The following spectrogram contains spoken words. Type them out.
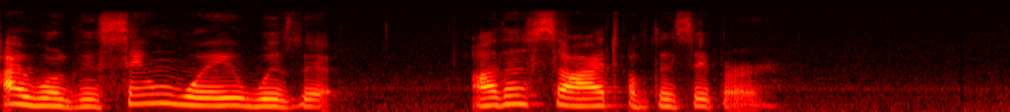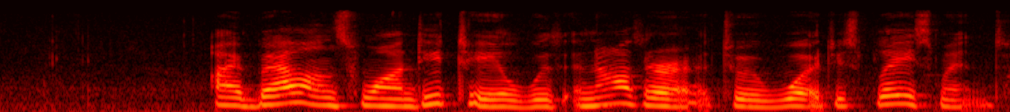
I work the same way with the other side of the zipper. I balance one detail with another to avoid displacement.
